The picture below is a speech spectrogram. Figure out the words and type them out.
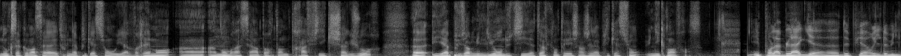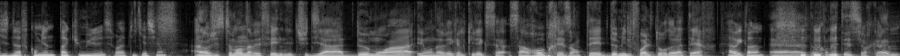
Donc ça commence à être une application où il y a vraiment un, nombre assez important de trafic chaque jour. Euh, il y a plusieurs millions d'utilisateurs qui ont téléchargé l'application uniquement en France. Et pour la blague, euh, depuis avril 2019, combien de pas cumulés sur l'application? Alors justement, on avait fait une étude il y a deux mois et on avait calculé que ça, ça représentait 2000 fois le tour de la Terre. Ah oui, quand même. Euh, donc on était sur quand même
